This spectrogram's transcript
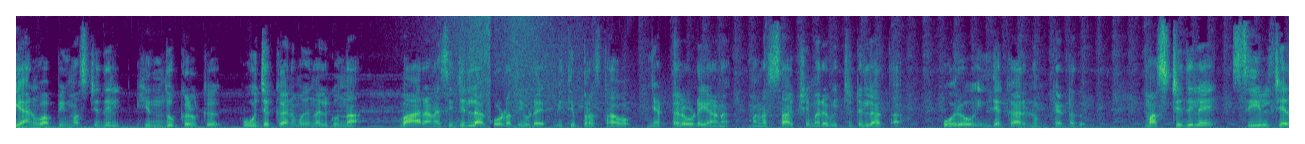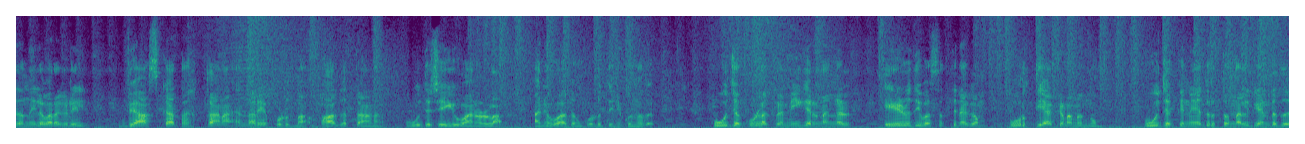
ഗ്യാൻവാപ്പി മസ്ജിദിൽ ഹിന്ദുക്കൾക്ക് പൂജക്ക് അനുമതി നൽകുന്ന വാരാണസി ജില്ലാ കോടതിയുടെ വിധി പ്രസ്താവം ഞെട്ടലോടെയാണ് മനസ്സാക്ഷി മരവിച്ചിട്ടില്ലാത്ത ഓരോ ഇന്ത്യക്കാരനും കേട്ടത്. മസ്ജിദിലെ സീൽ ചെയ്ത നിലവറകളിൽ വ്യാസ്ക തഹ്ഖാന എന്നറിയപ്പെടുന്ന ഭാഗത്താണ് പൂജ ചെയ്യുവാനുള്ള അനുവാദം കൊടുത്തിരിക്കുന്നത്. പൂജക്കുള്ള ക്രമീകരണങ്ങൾ ഏഴു ദിവസത്തിനകം പൂർത്തിയാക്കണമെന്നും പൂജയ്ക്ക് നേതൃത്വം നൽകേണ്ടത്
